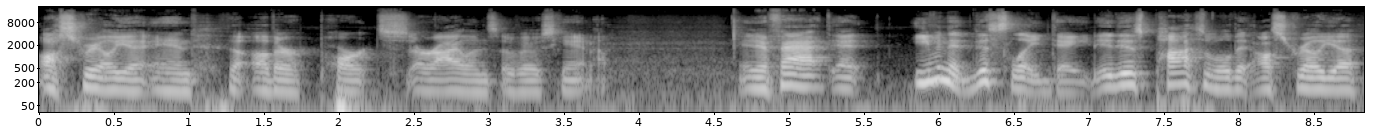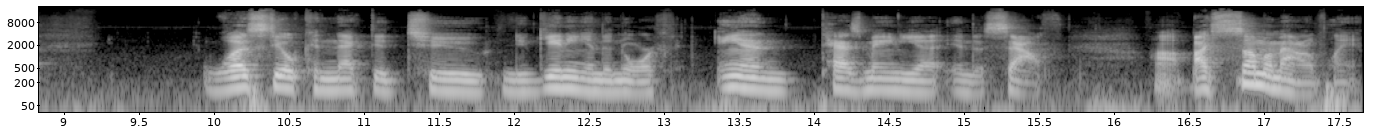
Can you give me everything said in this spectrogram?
Australia and the other parts or islands of Oceania. And in fact, at, even at this late date, it is possible that Australia was still connected to New Guinea in the north and Tasmania in the south uh, by some amount of land.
